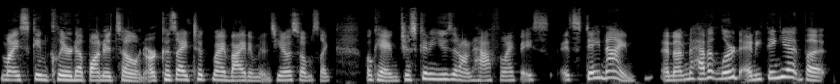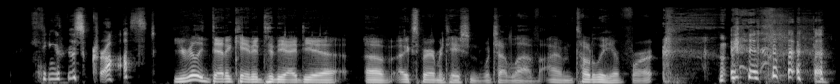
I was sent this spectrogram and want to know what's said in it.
my skin cleared up on its own or because I took my vitamins, you know? So I'm just like, okay, I'm just going to use it on half of my face. It's day nine and I haven't learned anything yet, but fingers crossed. You're really dedicated to the idea of experimentation, which I love. I'm totally here for it.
